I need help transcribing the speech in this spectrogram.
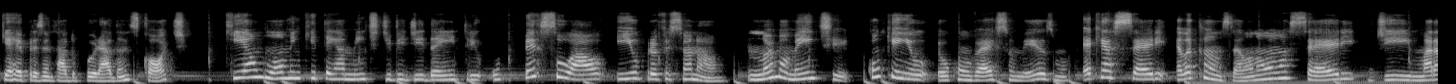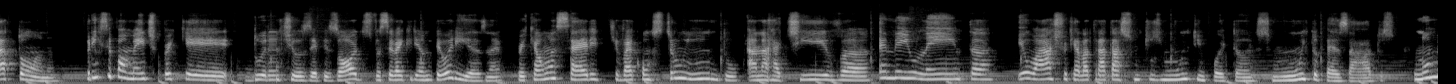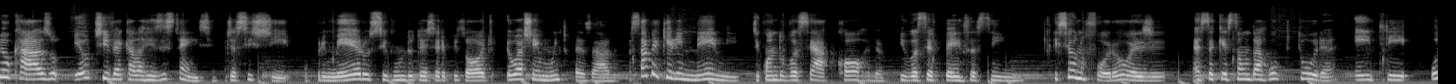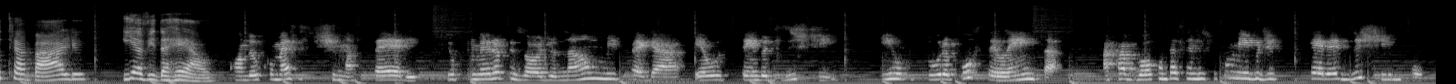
que é representado por Adam Scott, que é um homem que tem a mente dividida entre o pessoal e o profissional. Normalmente, com quem eu, eu converso mesmo, é que a série, ela cansa, ela não é uma série de maratona. Principalmente porque durante os episódios você vai criando teorias, né? Porque é uma série que vai construindo a narrativa, é meio lenta, eu acho que ela trata assuntos muito importantes, muito pesados. No meu caso, eu tive aquela resistência de assistir o primeiro, o segundo e o terceiro episódio. Eu achei muito pesado. Sabe aquele meme de quando você acorda e você pensa assim: e se eu não for hoje? Essa questão da ruptura entre o trabalho e a vida real. Quando eu começo a assistir uma série, se o primeiro episódio não me pegar, eu tendo a desistir. E ruptura, por ser lenta, acabou acontecendo isso comigo, de querer desistir um pouco.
